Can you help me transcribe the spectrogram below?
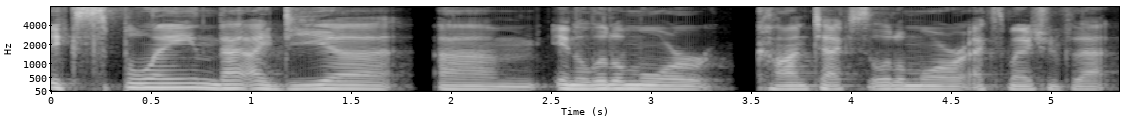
explain that idea um, in a little more context, a little more explanation for that?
